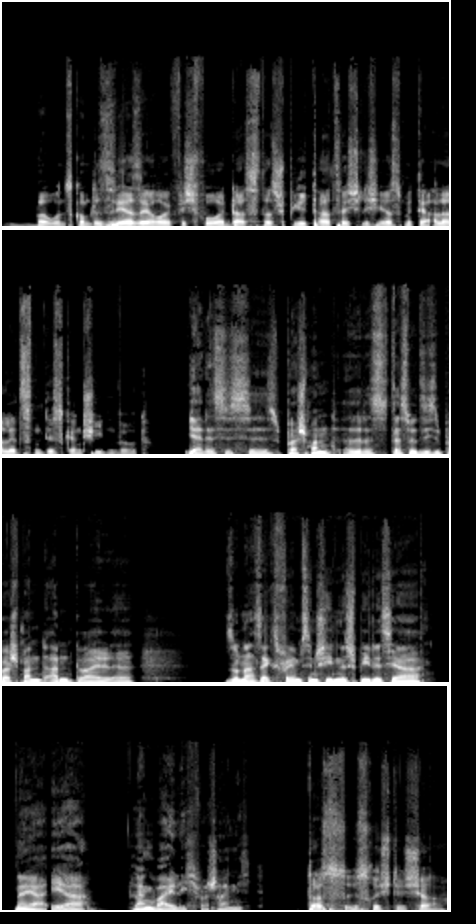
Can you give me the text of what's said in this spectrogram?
bei uns kommt es sehr, sehr häufig vor, dass das Spiel tatsächlich erst mit der allerletzten Disk entschieden wird. Ja, das ist äh, super spannend. Also das, das hört sich super spannend an, weil äh, so nach sechs Frames entschiedenes Spiel ist ja, naja, eher langweilig wahrscheinlich. Das ist richtig, ja.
